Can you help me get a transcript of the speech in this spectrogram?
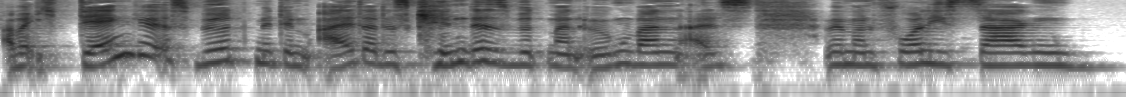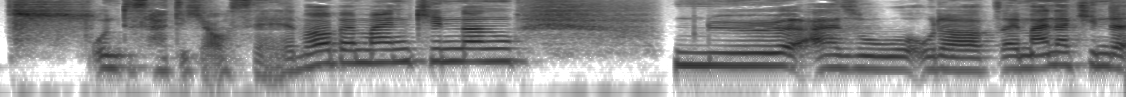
Aber ich denke, es wird mit dem Alter des Kindes, wird man irgendwann als, wenn man vorliest, sagen, und das hatte ich auch selber bei meinen Kindern, Nö, also, oder bei meiner Kinder,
